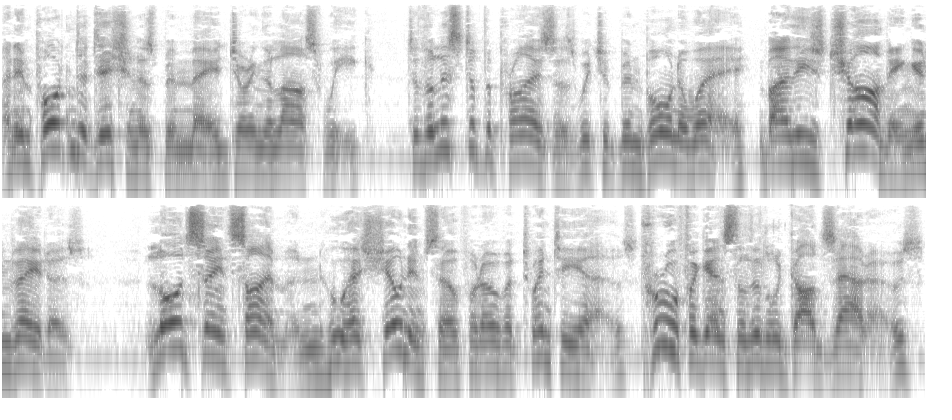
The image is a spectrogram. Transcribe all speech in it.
An important addition has been made during the last week to the list of the prizes which have been borne away by these charming invaders. Lord St. Simon, who has shown himself for over twenty years proof against the little god's arrows,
